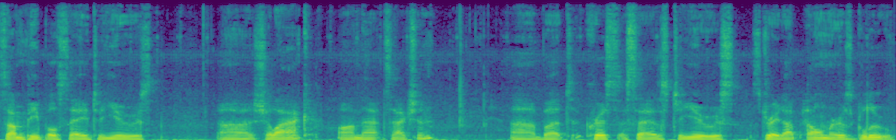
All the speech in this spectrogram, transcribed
some people say to use uh, shellac on that section uh, but Chris says to use straight up Elmer's glue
